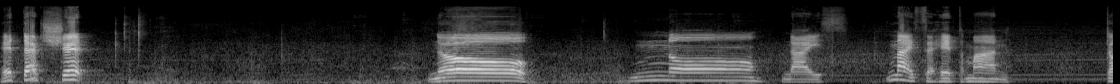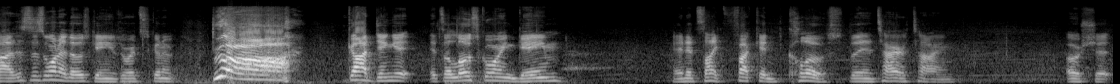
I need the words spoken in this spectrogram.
hit that shit! No! Nice. Nice to hit, man. God, this is one of those games where it's gonna... Ah! God dang it. It's a low-scoring game. And it's like fucking close the entire time. Oh, shit.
